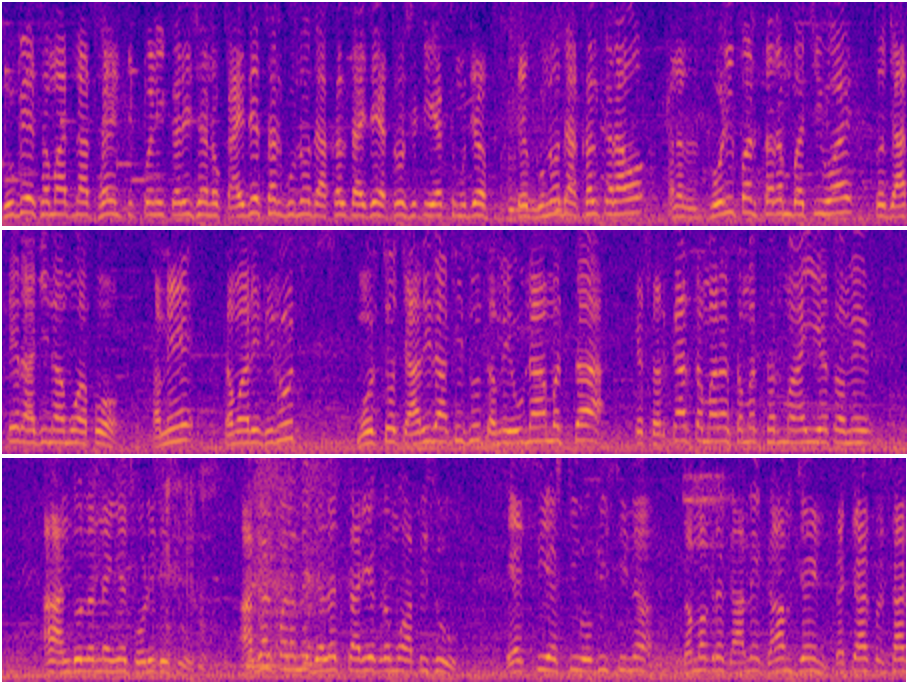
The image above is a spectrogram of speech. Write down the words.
દુબે સમાજના થઈને ટિપ્પણી કરી છે એનો કાયદેસર ગુનો દાખલ થાય છે એટ્રોસિટી એક્ટ મુજબ. તે ગુનો દાખલ કરાવો અને થોડી પણ શરમ બચી હોય તો જાતે રાજીનામું આપો. અમે તમારી વિરુદ્ધ મોરચો ચારી રાખીશું. તમે એવું ના સમજતા કે સરકાર તમારા સમર્થનમાં આવી તો અમે આ આંદોલનને અહીંયા છોડી દઈશું. આગળ પણ અમે જલદ કાર્યક્રમો આપીશું. એસસી એસટી ઓબીસીના સમગ્ર ગામે ગામ જઈને પ્રચાર પ્રસાર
